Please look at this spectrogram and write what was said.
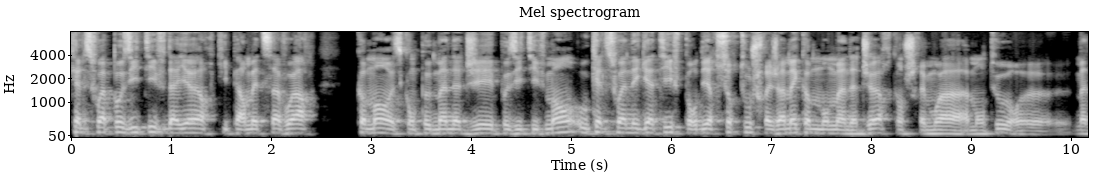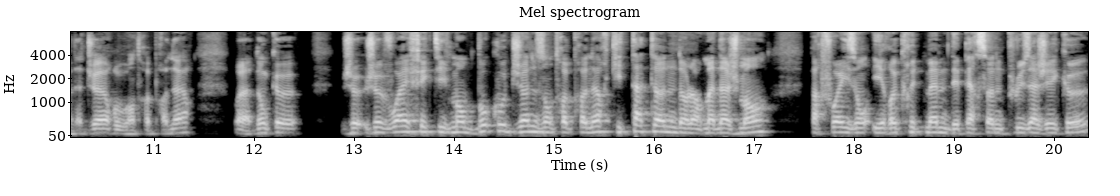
qu'elle soit positive d'ailleurs, qui permet de savoir comment est-ce qu'on peut manager positivement ou qu'elle soit négative pour dire surtout je ferai jamais comme mon manager quand je serai moi à mon tour euh, manager ou entrepreneur. Voilà. Donc euh, je, vois effectivement beaucoup de jeunes entrepreneurs qui tâtonnent dans leur management. Parfois ils ont ils recrutent même des personnes plus âgées qu'eux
